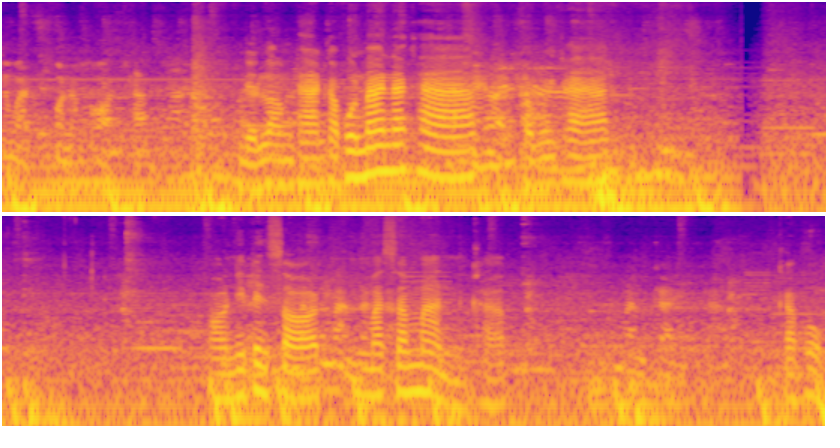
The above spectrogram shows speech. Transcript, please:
จังหวัดสกลนครครับ เดี๋ยวลองทานขอบคุณมากนะครับ ขอบคุณครับ อ๋อ นี่เป็นซอสมัสมั่นครับ มันไก่ครับครับผม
